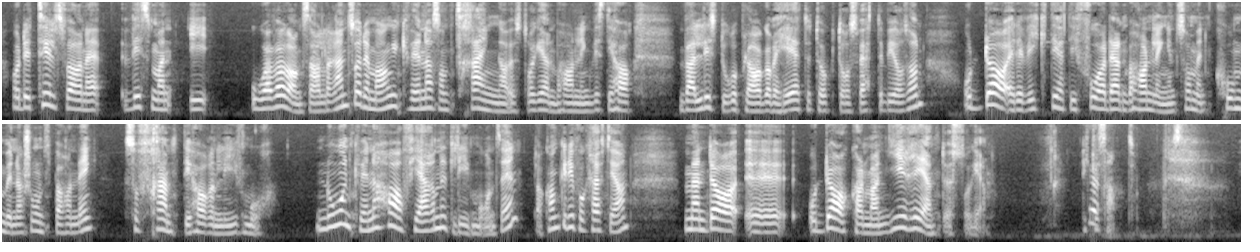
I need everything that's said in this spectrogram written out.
Og det tilsvarende hvis man i overgangsalderen, så er det mange kvinner som trenger østrogenbehandling hvis de har veldig store plager med hetetokter og svettebyer og sånn. Og da er det viktig at de får den behandlingen som en kombinasjonsbehandling, så fremt de har en livmor. Noen kvinner har fjernet livmoren sin, da kan ikke de få kreft igjen, men da, eh, og da kan man gi rent østrogen. Ikke sant?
